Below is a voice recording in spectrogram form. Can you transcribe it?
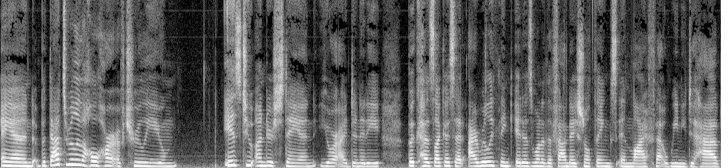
and but that's really the whole heart of Truly You is to understand your identity because like I said, I really think it is one of the foundational things in life that we need to have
